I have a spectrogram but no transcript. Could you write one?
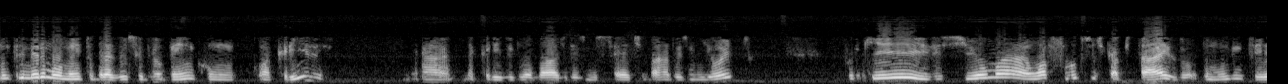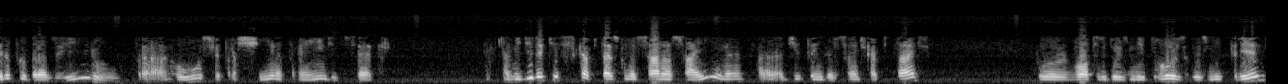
No primeiro momento, o Brasil se deu bem com, com a crise, a, a crise global de 2007-2008, porque existiu uma, um afluxo de capitais do, do mundo inteiro para o Brasil, para a Rússia, para a China, para a Índia, etc. À medida que esses capitais começaram a sair, né, a dita inversão de capitais, por volta de 2012, 2013,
